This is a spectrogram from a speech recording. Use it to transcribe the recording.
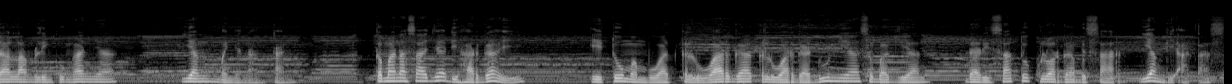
dalam lingkungannya yang menyenangkan. Ke mana saja dihargai, itu membuat keluarga-keluarga dunia sebagian dari satu keluarga besar yang di atas.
